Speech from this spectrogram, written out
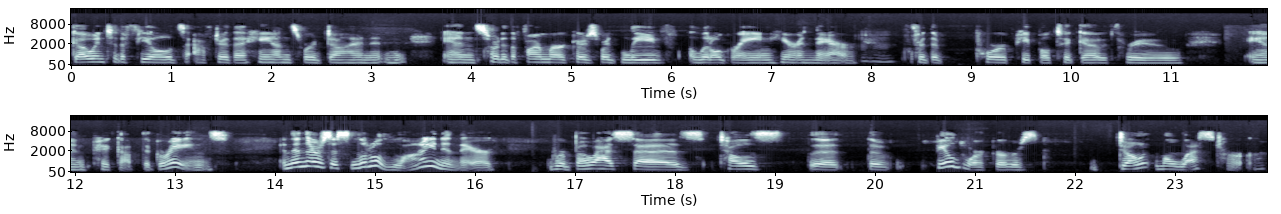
go into the fields after the hands were done and and sort of the farm workers would leave a little grain here and there mm-hmm. for the poor people to go through and pick up the grains. And then there's this little line in there where Boaz says tells the the field workers don't molest her.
